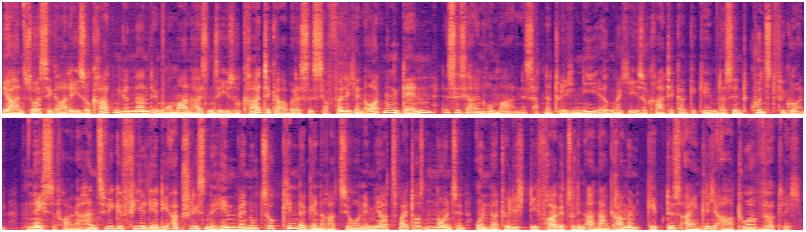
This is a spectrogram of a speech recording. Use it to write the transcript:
Ja, Hans, du hast sie gerade Isokraten genannt. Im Roman heißen sie Isokratiker, aber das ist ja völlig in Ordnung, denn es ist ja ein Roman. Es hat natürlich nie irgendwelche Isokratiker gegeben. Das sind Kunstfiguren. Nächste Frage. Hans, wie gefiel dir die abschließende Hinwendung zur Kindergeneration im Jahr 2019? Und natürlich die Frage zu den Anagrammen. Gibt es eigentlich Arthur wirklich?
